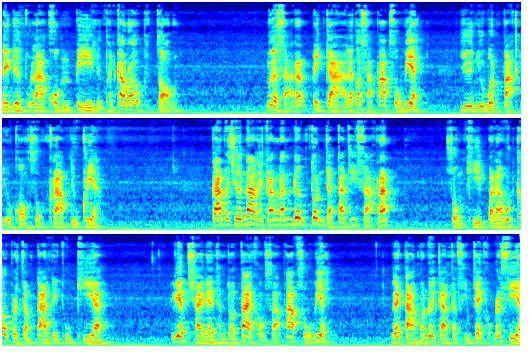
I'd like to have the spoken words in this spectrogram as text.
ในเดือนตุลาคมปี 1962 เมื่อสหรัฐอเมริกาและก็สหภาพโซเวียต ยืนอยู่บนปากเหวของสงครามนิวเคลียร์การเผชิญหน้าในครั้งนั้นเริ่มต้นจากการที่สหรัฐ ส่งขีปนาวุธเข้าประจำการในทูเคียเรียบชายแดนทางตอนใต้ของสหภาพโซเวียต และตามมาด้วยการตัดสินใจของรัสเซีย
